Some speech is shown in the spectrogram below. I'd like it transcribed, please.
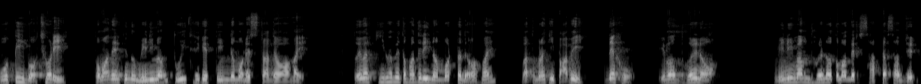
প্রতি বছরে তোমাদের কিন্তু মিনিমাম দুই থেকে তিন নম্বর এক্সট্রা দেওয়া হয়। তো এবার কীভাবে তোমাদের এই নম্বরটা দেওয়া হয় বা তোমরা কি পাবে? দেখো, এবার ধরে নাও মিনিমাম ধরে নাও তোমাদের সাতটা সাবজেক্ট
